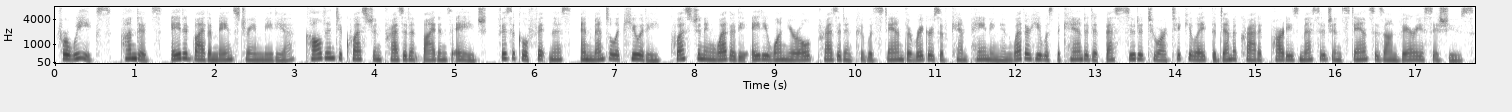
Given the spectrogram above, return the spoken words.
For weeks, pundits, aided by the mainstream media, called into question President Biden's age, physical fitness, and mental acuity, questioning whether the 81 year old president could withstand the rigors of campaigning and whether he was the candidate best suited to articulate the Democratic Party's message and stances on various issues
